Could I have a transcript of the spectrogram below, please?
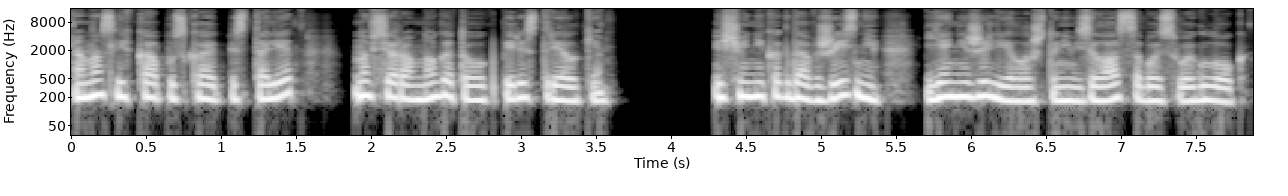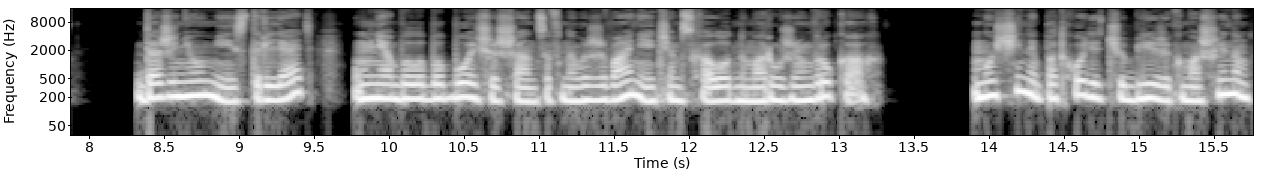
Она слегка опускает пистолет, но все равно готова к перестрелке. Еще никогда в жизни я не жалела, что не взяла с собой свой глок. Даже не умея стрелять, у меня было бы больше шансов на выживание, чем с холодным оружием в руках. Мужчины подходят чуть ближе к машинам,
